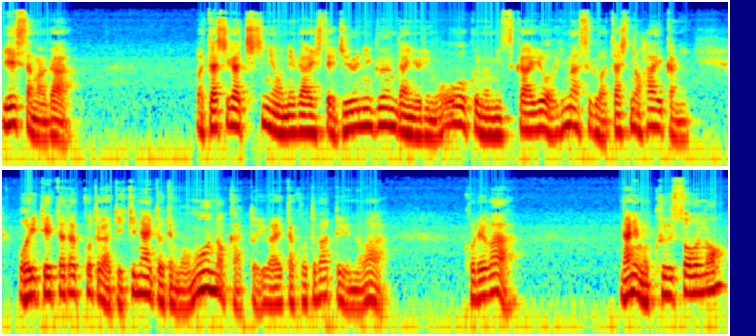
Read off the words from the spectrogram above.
イエス様が、私が父にお願いして十二軍団よりも多くの見つかりを今すぐ私の配下に置いていただくことができないとでも思うのかと言われた言葉というのは、これは何も空想の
